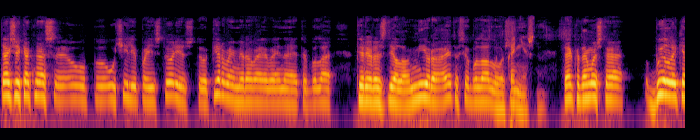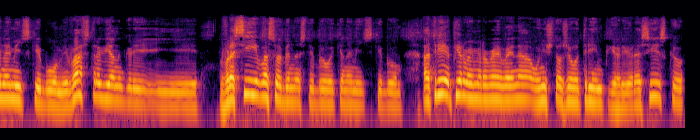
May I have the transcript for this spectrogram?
Так же, как нас э, учили по истории, что Первая мировая война это была переразделом мира, а это все была ложь. Конечно. Так, потому что был экономический бум и в Австро-Венгрии, и в России в особенности был экономический бум. А три, Первая мировая война уничтожила три империи – российскую,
